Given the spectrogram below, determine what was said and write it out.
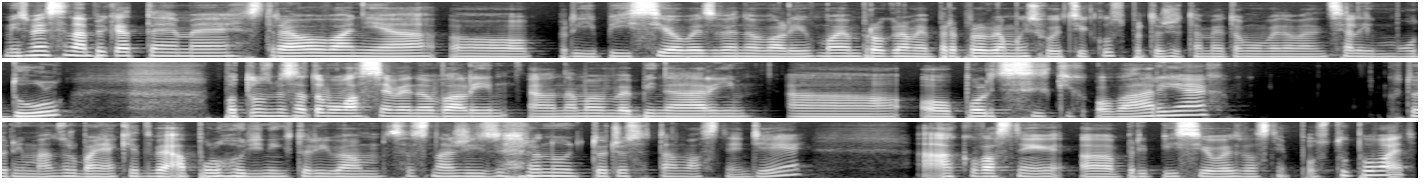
My sme sa napríklad téme stravovania uh, pri PCOS venovali v mojom programe Preprogramuj svoj cyklus, pretože tam je tomu venovaný celý modul. Potom sme sa tomu vlastne venovali na mojom webinári o politických ováriách, ktorý má zhruba nejaké 2,5 hodiny, ktorý vám sa snaží zhrnúť to, čo sa tam vlastne deje a ako vlastne pri PCOS vlastne postupovať.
